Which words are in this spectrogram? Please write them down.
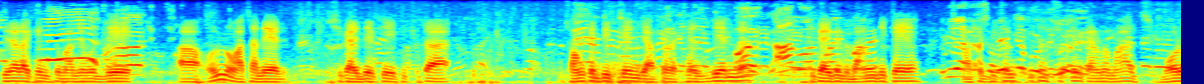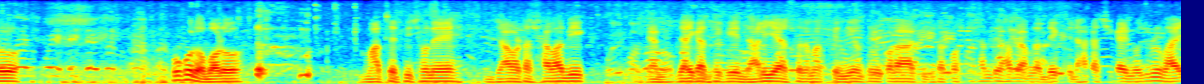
তেনারা কিন্তু মাঝে মধ্যে অন্য আচানের শিকারীদেরকে কিছুটা সংকেত দিচ্ছেন যে আপনারা খ্যাচ দিয়েন না। শিকারী কিন্তু বাম দিকে মাছের পিছন পিছন ছুটছেন, কেননা মাছ বড়, পুকুরও বড়। মাছের পিছনে যাওয়াটা স্বাভাবিক। এক জায়গা থেকে দাঁড়িয়ে আসলে মাছকে নিয়ন্ত্রণ করা কিছুটা কষ্টসাধ্য হবে। আমরা দেখছি ঢাকা শিকারী নজরুল ভাই।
